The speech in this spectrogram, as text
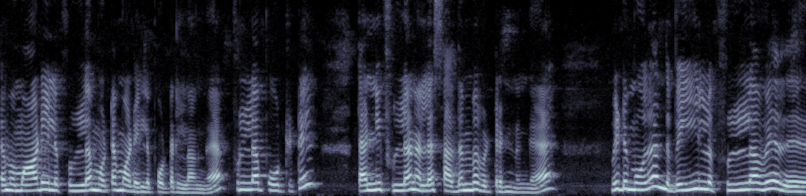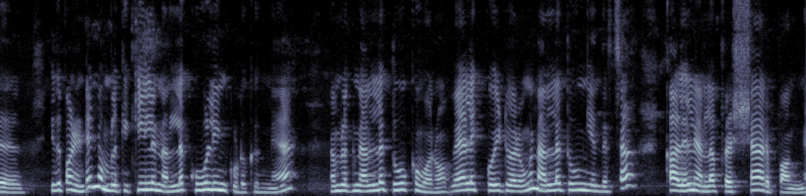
நம்ம மாடியில் ஃபுல்லாக மொட்டை மாடியில் போட்டுடலாங்க. ஃபுல்லாக போட்டுட்டு தண்ணி ஃபுல்லாக நல்லா சதம்ப விட்டுருணுங்க விடும்போது அந்த வெயிலில் ஃபுல்லாகவே அது இது பண்ணிவிட்டு நம்மளுக்கு கீழே நல்ல கூலிங் கொடுக்குங்க. நம்மளுக்கு நல்ல தூக்கம் வரும். வேலைக்கு போயிட்டு வரவங்க நல்லா தூங்கி எழுந்திரிச்சா காலையில் நல்லா ஃப்ரெஷ்ஷாக இருப்பாங்க.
